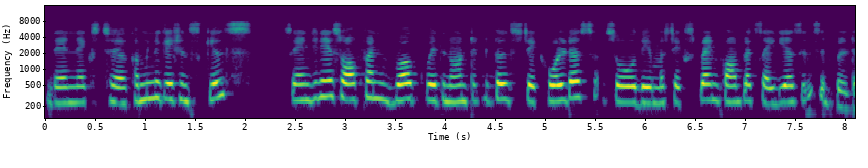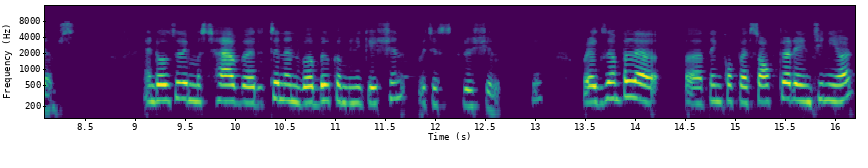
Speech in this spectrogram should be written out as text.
Then next, uh, communication skills. So engineers often work with non-technical stakeholders, so they must explain complex ideas in simple terms. And also they must have a written and verbal communication, which is crucial. Okay. For example, uh, uh, think of a software engineer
